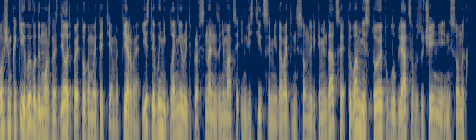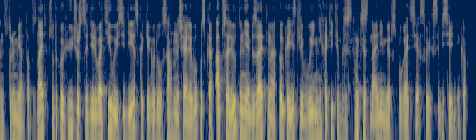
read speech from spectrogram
В общем, какие выводы можно сделать по итогам этой темы? Первое. Если вы не планируете профессионально заниматься инвестициями и давать инвестиционные рекомендации, то вам не стоит углубляться в изучение инвестиционных инструментов. Знать, что такое фьючерсы, деривативы и CDS, как я говорил в самом начале выпуска, абсолютно не обязательно, только если вы не хотите блеснуть знаниями и распугать всех своих собеседников.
